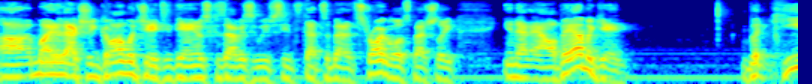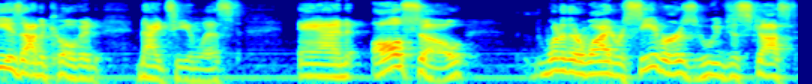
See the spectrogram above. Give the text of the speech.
uh, might have actually gone with JT Daniels because obviously we've seen Stetson Bennett struggle, especially in that Alabama game. But he is on the COVID 19 list. And also, one of their wide receivers, who we've discussed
